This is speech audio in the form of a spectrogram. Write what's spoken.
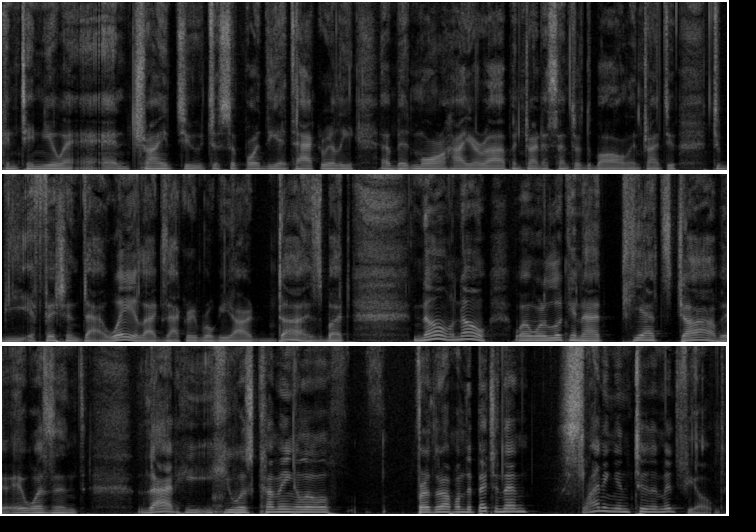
continue and, and try to to support the attack really a bit more higher up and trying to center the ball and trying to to be efficient that way like Zachary Brault-Guillard does. But no, no, when we're looking at Piette's job, it, it wasn't that. He he was coming a little further up on the pitch and then sliding into the midfield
